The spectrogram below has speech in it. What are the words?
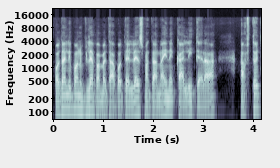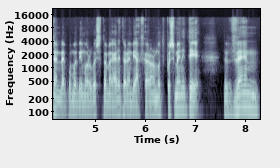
Όταν λοιπόν βλέπαμε τα αποτελέσματα να είναι καλύτερα, αυτό ήταν που μου δημιουργούσε το μεγαλύτερο ενδιαφέρον μου, που σημαίνει τι; Δεν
